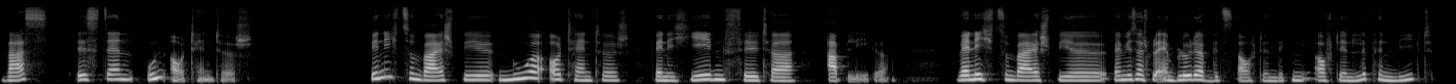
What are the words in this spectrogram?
was ist denn unauthentisch? Bin ich zum Beispiel nur authentisch, wenn ich jeden Filter ablege. Wenn ich zum Beispiel, wenn mir zum Beispiel ein blöder Witz auf den, Lippen, auf den Lippen liegt,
